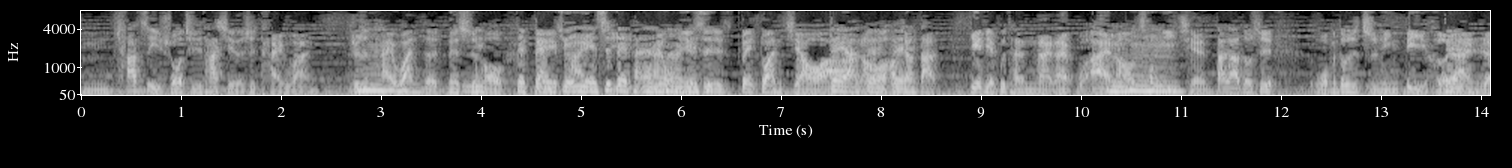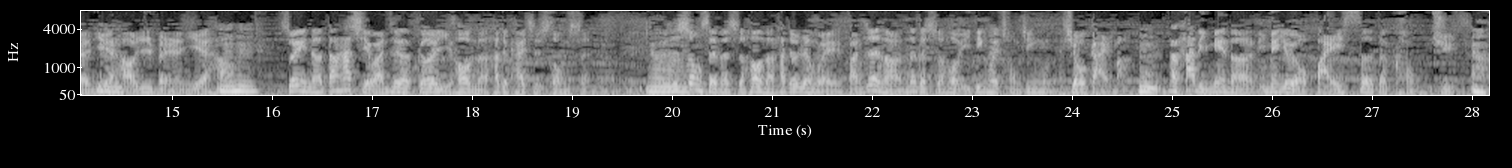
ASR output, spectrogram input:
嗯，他自己说，其实他写的是台湾，就是台湾的那时候被感觉也是被排因为我们也是是被断交啊，对啊然后好像大爹爹不疼，奶奶不爱，嗯然后从以前大家都是。我们都是殖民地，荷兰人也好，日本人也好，嗯所以呢，当他写完这个歌以后呢，他就开始送审了。可嗯是送审的时候呢，他就认为，反正啊，那个时候一定会重新修改嘛。嗯。那它里面呢，里面又有白色的恐惧，啊。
